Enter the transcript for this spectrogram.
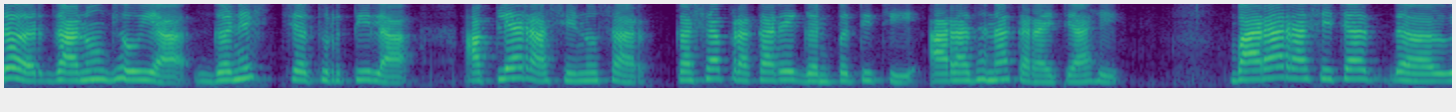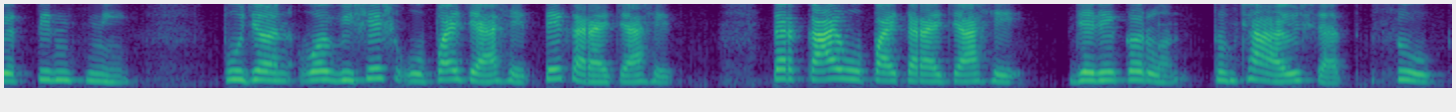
तर जाणून घेऊया गणेश चतुर्थीला आपल्या राशीनुसार कशा प्रकारे गणपतीची आराधना करायची आहे? बारा राशीच्या व्यक्तींनी पूजन व विशेष उपाय जे आहेत ते करायचे आहेत. तर काय उपाय करायचे आहे? जेणेकरून तुमच्या आयुष्यात सुख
